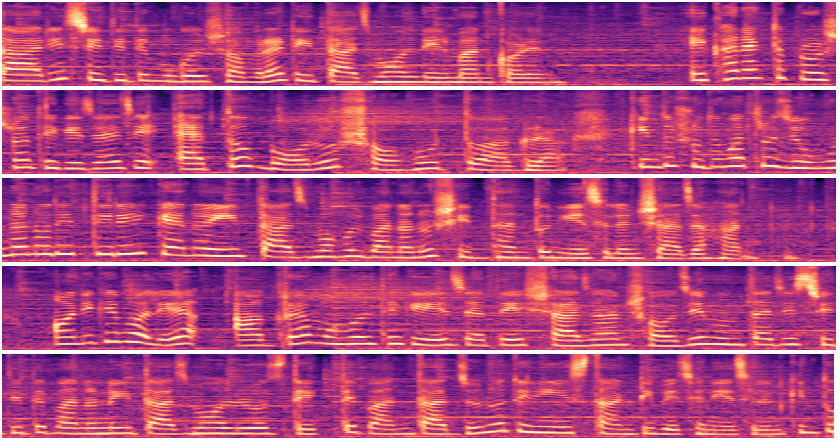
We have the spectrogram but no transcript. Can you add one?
তারই স্মৃতিতে মুঘল সম্রাট এই তাজমহল নির্মাণ করেন। এখানে একটা প্রশ্ন থেকে যায় যে এত বড় শহর তো আগ্রা, কিন্তু শুধুমাত্র যমুনা নদীর তীরেই কেন এই তাজমহল বানানোর সিদ্ধান্ত নিয়েছিলেন শাহজাহান? অনেকে বলে আগ্রা মহল থেকে যাতে শাহজাহান সহজে মুমতাজের স্মৃতিতে বানানো এই তাজমহল রোজ দেখতে পান, তার জন্য তিনি এই স্থানটি বেছে নিয়েছিলেন। কিন্তু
